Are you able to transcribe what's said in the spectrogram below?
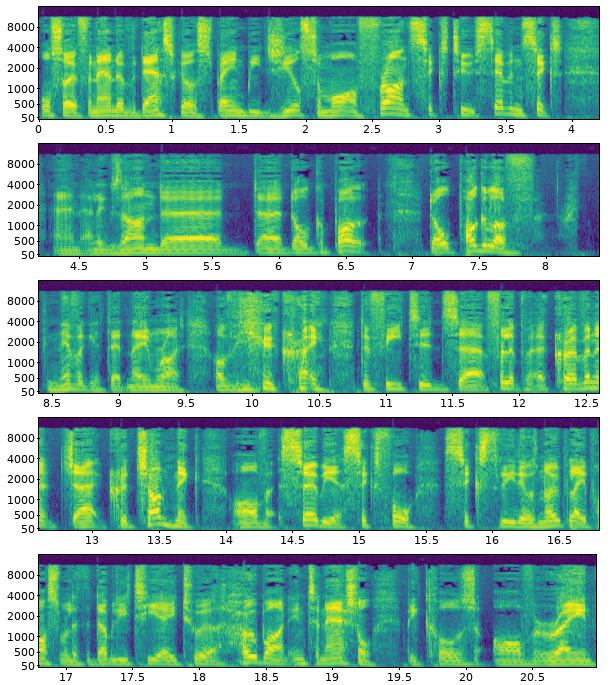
Also, Fernando Verdasco of Spain beat Gilles Simon of France 6-2, 7-6 and Alexander uh, Dolpogolov never get that name right, of the Ukraine defeated uh, Filip Krajinovic uh, of Serbia 6-4, 6-3. There was no play possible at the WTA Tour Hobart International because of rain.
